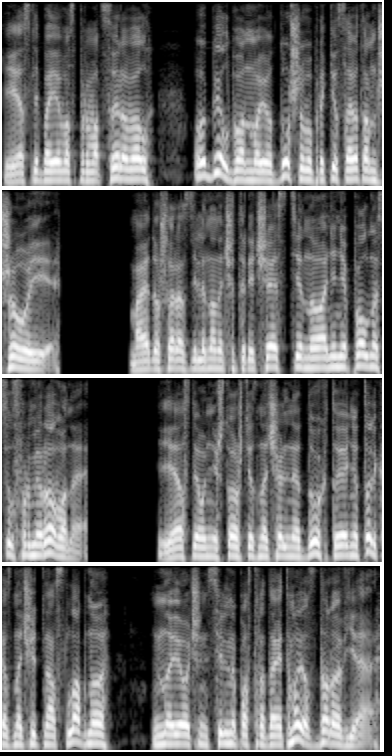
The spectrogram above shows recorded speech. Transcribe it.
Если бы я его спровоцировал, убил бы он мою душу вопреки советам Джоуи. Моя душа разделена на четыре части, но они не полностью сформированы. Если уничтожить изначальный дух, то я не только значительно ослабну, но и очень сильно пострадает мое здоровье.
